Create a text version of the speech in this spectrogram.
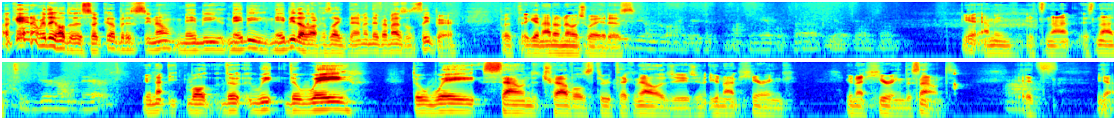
okay, I don't really hold to the sukkah, but it's you know maybe maybe maybe the luck is like them and they might as well sleep here. But again, I don't know which way it is. Yeah, I mean, it's not. It's not. You're not there. You're not. Well, the we the way the way sound travels through technology is you're not hearing. You're not hearing the sound. Ah, It's yeah,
